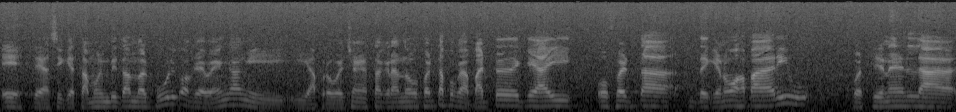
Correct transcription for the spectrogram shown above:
Este, así que estamos invitando al público a que vengan y, aprovechen estas grandes ofertas, porque aparte de que hay oferta de que no vas a pagar IBU, pues tienes la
